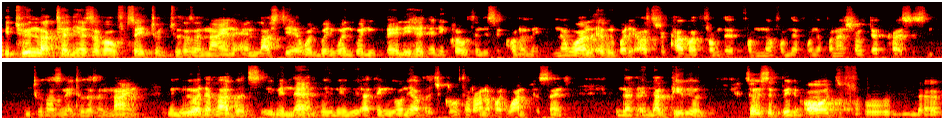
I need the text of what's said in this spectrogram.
between like 10 years ago, say 2009 and last year, when, when, when, when you barely had any growth in this economy, you know, while everybody else recovered from the, from, know, from the, from the financial debt crisis in 2008, 2009. I mean, we were the laggards even then. We, I think we only averaged growth around about 1% in that, in that period. So it's a bit odd for the,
